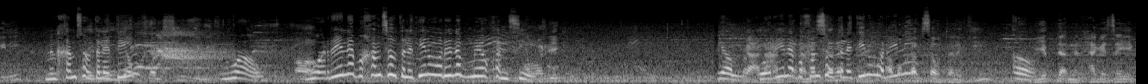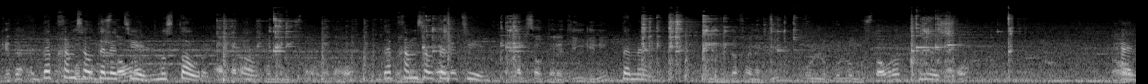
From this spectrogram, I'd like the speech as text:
جنيه من 35 ل 150 جنيه. واو. آه. ورينا ب 35 ورينا ب 150 اوريك يلا يعني ورينا ب عندنا مثلاً 35 أبو وريني 35 آه. بيبدأ من حاجة زي كده. ده ب 35 مستورد. آه طبعا آه. كله مستورد أهو. ده ب 35 35 جنيه. تمام. كل ده فناجين. كله كله مستورد. ماشي. أهو. حلو.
